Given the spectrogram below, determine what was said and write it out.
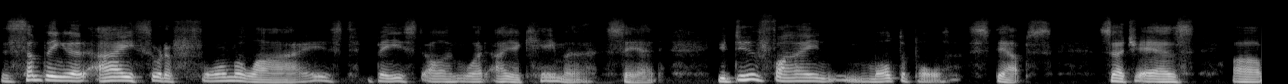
is something that I sort of formalized based on what Ayya Khema said. You do find multiple steps, such as uh,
